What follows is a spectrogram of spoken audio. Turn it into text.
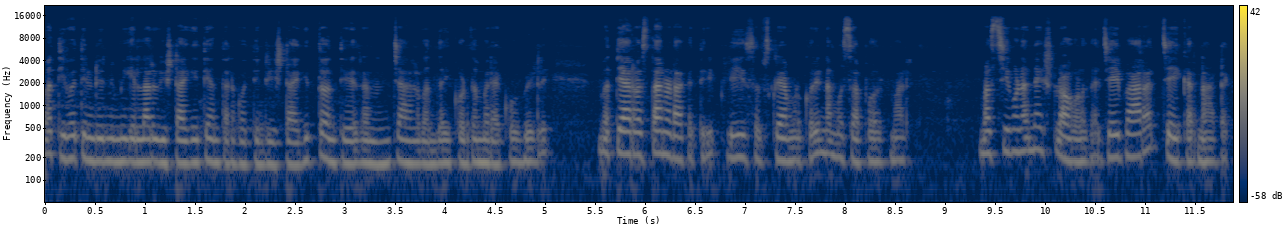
ಮತ್ತು ಇವತ್ತಿನ ವಿಡಿಯೋ ನಿಮಗೆಲ್ಲರಿಗೂ ಇಷ್ಟ ಆಗೈತಿ ಅಂತ ಅನ್ಕೊತೀನಿ ರೀ. ಇಷ್ಟ ಆಗಿತ್ತು ಅಂತ ಹೇಳಿದ್ರೆ ನನ್ನ ಚಾನಲ್ಗೆ ಒಂದು ಲೈಕ್ ಕೊಡ್ದು ಮರ್ಯಾಕೆ ಹೋಗ್ಬೇಡ್ರಿ. ಮತ್ತು ಯಾರು ಹೊಸ್ತಾ ನೋಡಾಕತ್ತೀರಿ ಪ್ಲೀಸ್ ಸಬ್ಸ್ಕ್ರೈಬ್ ಮಾಡ್ಕೊರಿ. ನಮಗೆ ಸಪೋರ್ಟ್ ಮಾಡಿರಿ. ಮತ್ತು ಸಿಗೋಣ ನೆಕ್ಸ್ಟ್ ಬ್ಲಾಗ್ ಒಳಗೆ. ಜೈ ಭಾರತ್, ಜೈ ಕರ್ನಾಟಕ.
